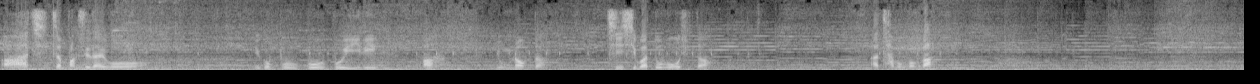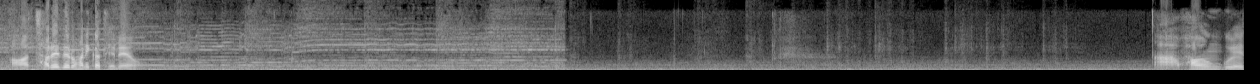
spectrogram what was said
아 진짜 빡세다 이거. 이거 뭐뭐 뭐 일이. 아 욕 나온다. 진씨바 또 보고 싶다. 아 잡은 건가? 아 차례대로 하니까 되네요 화흥구에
